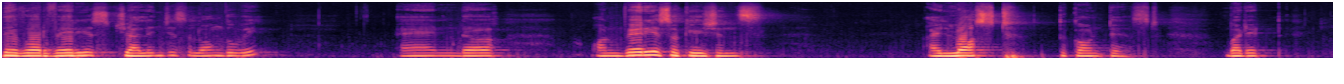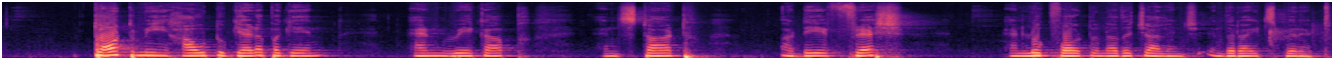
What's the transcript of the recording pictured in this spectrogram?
there were various challenges along the way, and uh, on various occasions, I lost the contest. But it taught me how to get up again and wake up and start a day fresh and look forward to another challenge in the right spirit.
